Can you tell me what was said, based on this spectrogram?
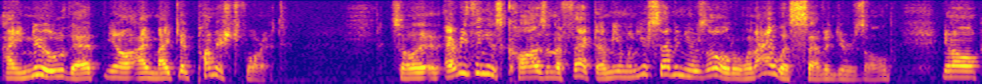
I knew that, you know, I might get punished for it. So uh, everything is cause and effect. I mean, when you're seven years old, or when I was seven years old, you know,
